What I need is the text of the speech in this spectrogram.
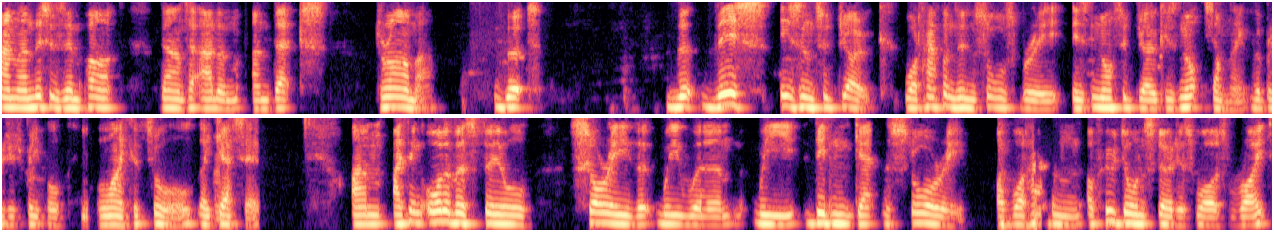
and, and this is in part down to Adam and Dec's drama that that this isn't a joke. What happened in Salisbury is not a joke. Is not something the British people like at all. They mm. get it. Um, I think all of us feel sorry that we were we didn't get the story of what happened of who Dawn Sturgess was right,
